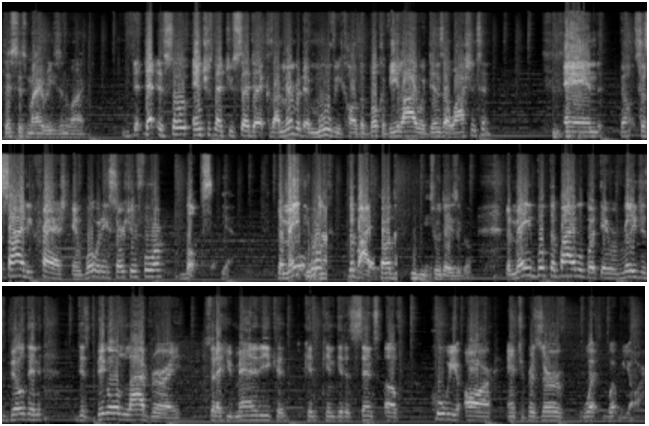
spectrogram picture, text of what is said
This is my reason why. Th- that is so interesting that you said that because I remember that movie called The Book of Eli with Denzel Washington. and the society crashed, and what were they searching for? Books. Yeah. The main You book, not- the Bible. I saw that movie two days ago. the main book, the Bible, but they were really just building this big old library so that humanity could can, can get a sense of who we are and to preserve what what we are.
